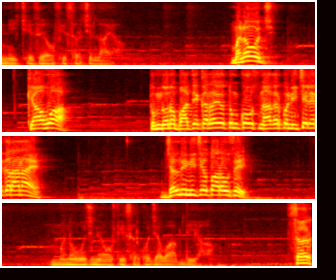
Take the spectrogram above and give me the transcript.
नीचे से ऑफिसर चिल्लाया मनोज क्या हुआ? तुम दोनों बातें कर रहे हो तुमको उस नागर को नीचे लेकर आना है। जल्दी नीचे उतारो उसे। मनोज ने ऑफिसर को जवाब दिया। सर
